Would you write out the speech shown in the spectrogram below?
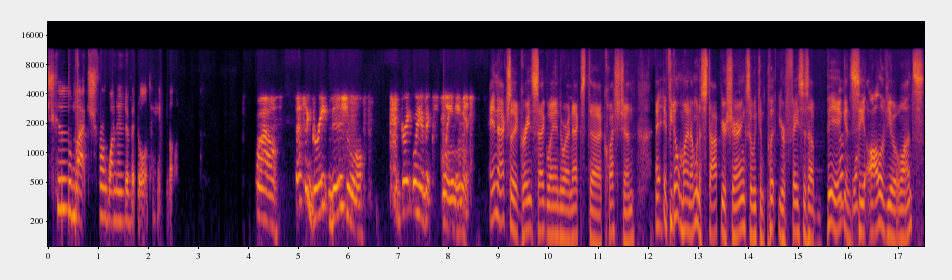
too much for one individual to handle. wow, that's a great visual, a great way of explaining it. And actually, a great segue into our next uh, question. If you don't mind, I'm going to stop your sharing so we can put your faces up big Oh, and yeah. see all of you at once.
